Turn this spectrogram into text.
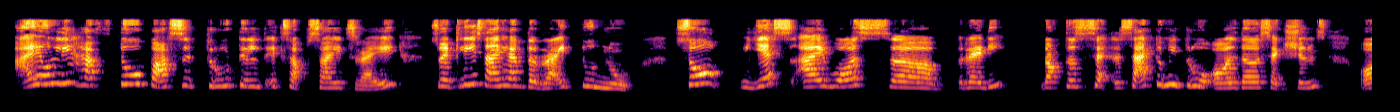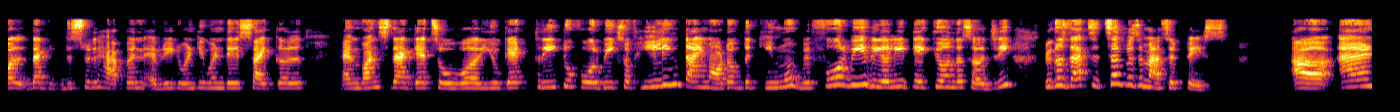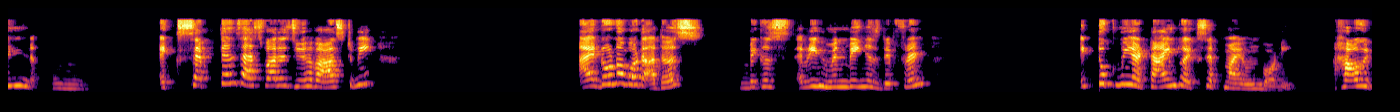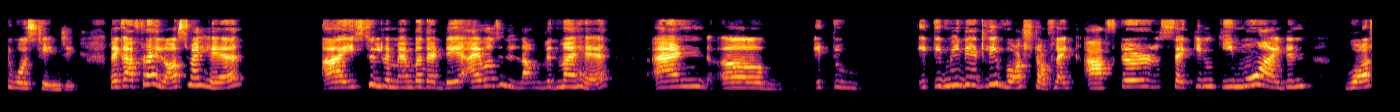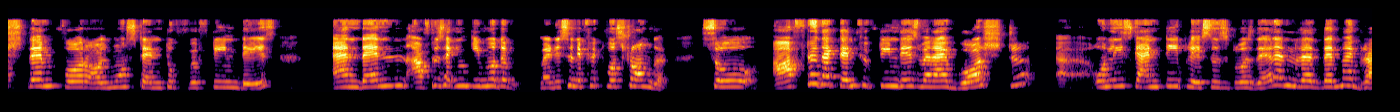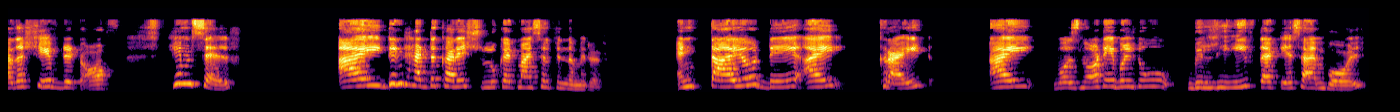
I only have to pass it through till it subsides, right? So at least I have the right to know. So yes, I was uh, ready. Doctor sat to me through all the sections, all that this will happen every 21 days cycle and once that gets over, you get three to four weeks of healing time out of the chemo before we really take you on the surgery, because that itself is a massive phase. Uh, and acceptance, as far as you have asked me, I don't know about others. because every human being is different it took me a time to accept my own body how it was changing like after i lost my hair i still remember that day. I was in love with my hair and uh, it it immediately washed off. Like after second chemo i didn't wash them for almost 10 to 15 days. And then after second chemo the medicine effect was stronger. So after that 10 15 days when i washed uh, only scanty places it was there. And then my brother shaved it off himself i didn't had the courage to look at myself in the mirror. Entire day i cried. I was not able to believe that yes i am bald.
